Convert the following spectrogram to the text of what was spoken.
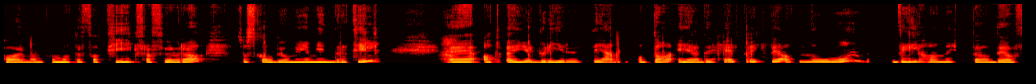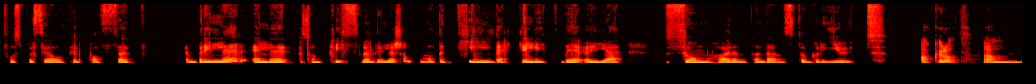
har man på en måte fatigue fra før av, så skal det jo mye mindre til eh, at øyet glir ut igjen. Og da er det helt riktig at noen vil ha nytte av det å få spesialtilpasset briller, eller sånn prismebriller som på en måte tildekker litt det øyet som har en tendens til å gli ut. Akkurat, ja. Mm.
